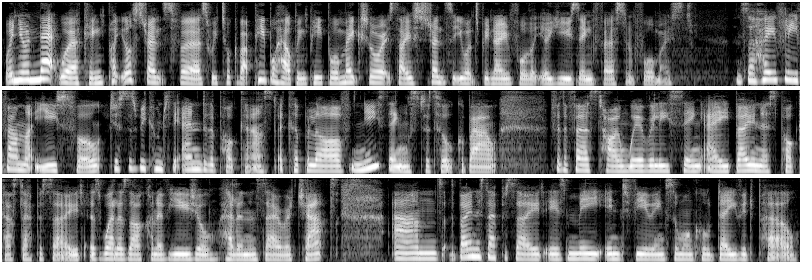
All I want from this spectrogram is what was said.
when you're networking, put your strengths first. We talk about people helping people. Make sure it's those strengths that you want to be known for that you're using first and foremost. And so hopefully you found that useful. Just as we come to the end of the podcast, a couple of new things to talk about. For the first time, we're releasing a bonus podcast episode as well as our kind of usual Helen and Sarah chat. And the bonus episode is me interviewing someone called David Pearl.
